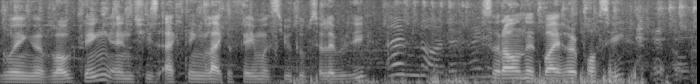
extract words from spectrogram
doing a vlog thing and she's acting like a famous YouTube celebrity I'm not. I'm surrounded by her posse.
